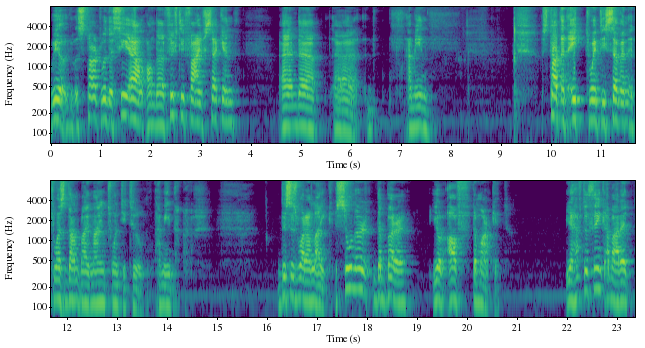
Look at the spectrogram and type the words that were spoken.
We'll start with the CL on the 55 second, and uh, uh, I mean start at 8.27 it was done by 9.22 i mean this is what i like sooner the better you're off the market you have to think about it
